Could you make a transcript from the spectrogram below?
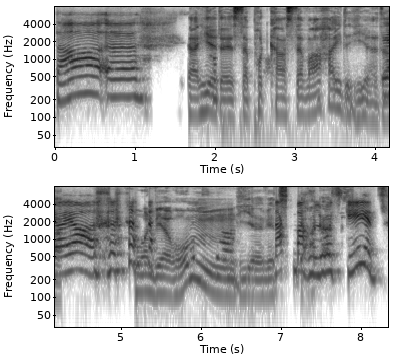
da. Äh, ja, hier, da ist der Podcast der Wahrheit hier. Da ja, ja. Bohren wir rum. Ja. Hier Nackt machen, los geht's.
